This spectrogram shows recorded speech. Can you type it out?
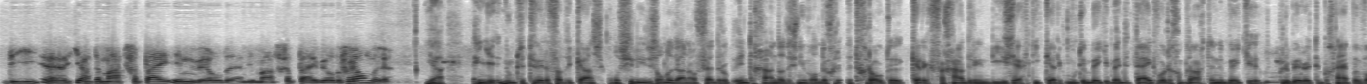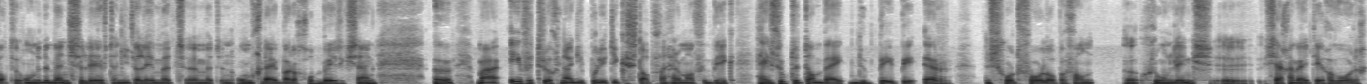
die uh, ja, de maatschappij in wilde en die maatschappij wilde veranderen. Ja, en je noemt het Tweede Vaticaanse Concilie, zonder daar nou verder op in te gaan. Dat is ieder geval de, het grote kerkvergadering die zegt... die kerk moet een beetje bij de tijd worden gebracht... en een beetje proberen te begrijpen wat er onder de mensen leeft... en niet alleen met, uh, met een ongrijpbare God bezig zijn. Maar even terug naar die politieke stap van Herman Verbeek. Hij zoekt het dan bij de PPR, een soort voorloper van uh, GroenLinks, uh, zeggen wij tegenwoordig.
